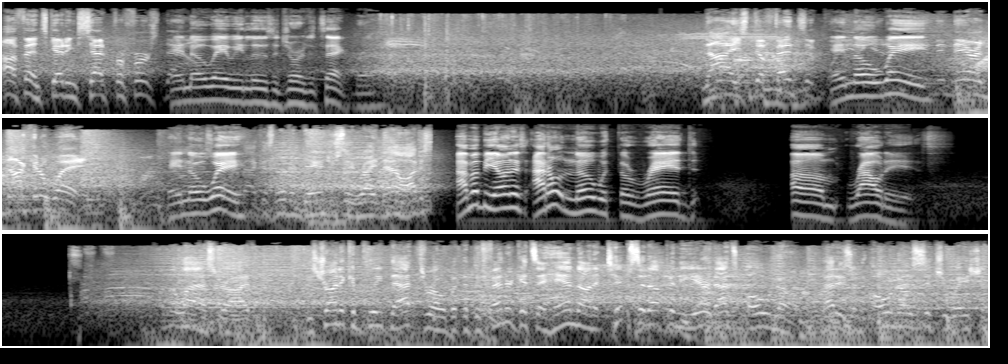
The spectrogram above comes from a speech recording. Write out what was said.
Offense getting set for first down. Ain't no way we lose to Georgia Tech, bro. Nice defensive Ain't no way. in there and knock it away. Ain't no way. Back is living dangerously right now. Obviously, I'm gonna be honest. I don't know what the red um route is. on the last drive, he's trying to complete that throw, but the defender gets a hand on it, tips it up in the air. That's oh no. That is an oh no situation.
